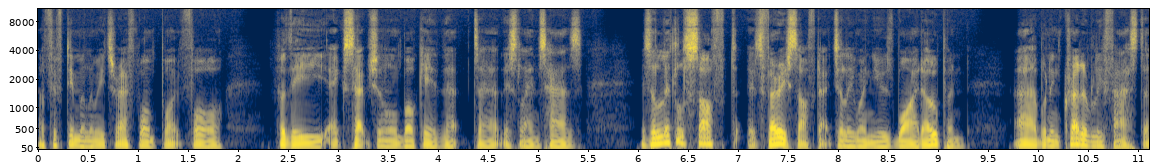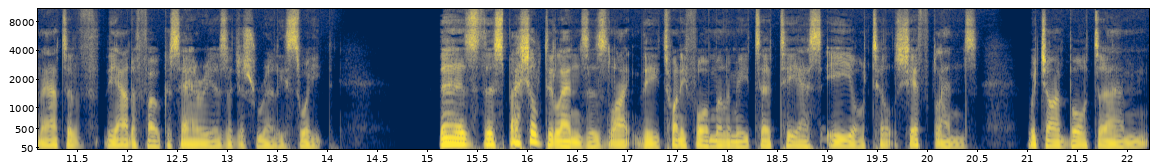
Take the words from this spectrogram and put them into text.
a 50mm f 1.4 for the exceptional bokeh that uh, this lens has. It's a little soft. It's very soft actually when used wide open, uh, but incredibly fast. And out of the out of focus areas are just really sweet. There's the specialty lenses like the 24mm TSE or tilt shift lens, which I bought um,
